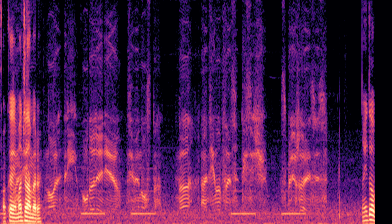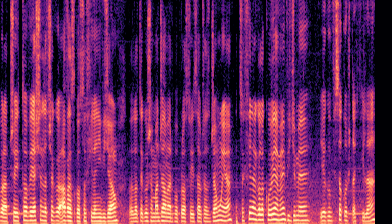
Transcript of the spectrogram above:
105, 103. Обнаружена цель. Okej, ma jammer. 03. Удаление 90 на 11 тысяч. Zbliżaетесь. No i dobra, czyli to wyjaśnia dlaczego Avas go co chwilę nie widział. To dlatego, że ma jammer po prostu i cały czas jamuje. Co chwilę go lokujemy, widzimy jego wysokość na chwilę.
